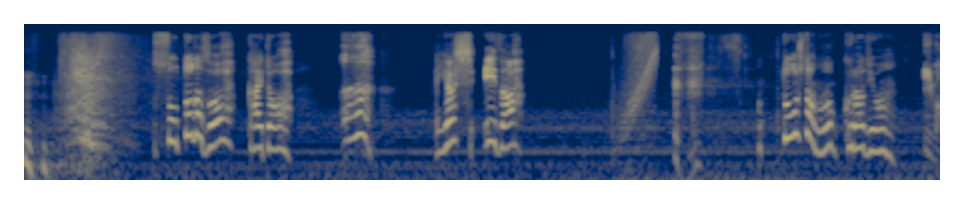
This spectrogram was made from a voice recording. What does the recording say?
そっとだぞカイト。うん。よしいいぞどうしたの？グラディオン。今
